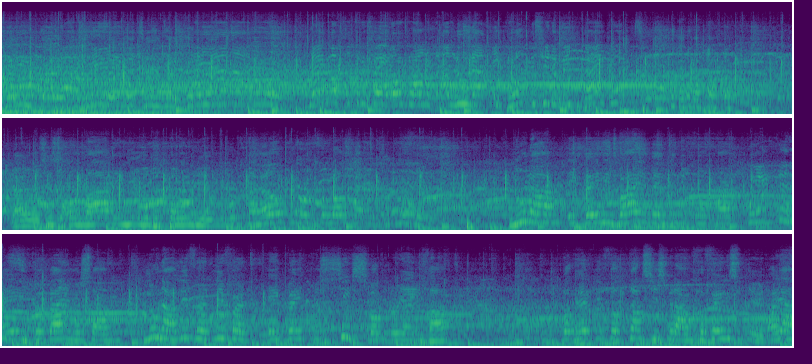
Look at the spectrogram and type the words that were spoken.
2022. Het is een lading hier op het podium. Er wordt gehuild, er wordt gelachen en geknuffeld. Luna, ik weet niet waar je bent in die groep, maar kom even bij me staan. Luna, lieverd, lieverd, ik weet precies wat er door je heen gaat. Wat heb je fantastisch gedaan, gefeliciteerd. Ah ja,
